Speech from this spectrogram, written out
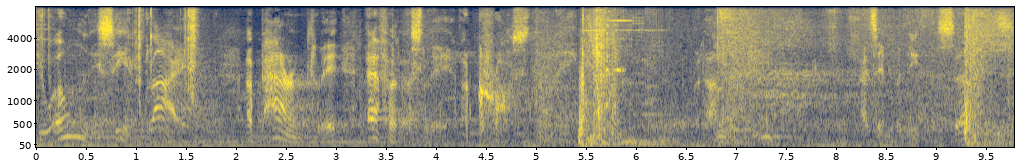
you only see it glide, apparently effortlessly across the lake. But underneath, as in beneath the surface,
